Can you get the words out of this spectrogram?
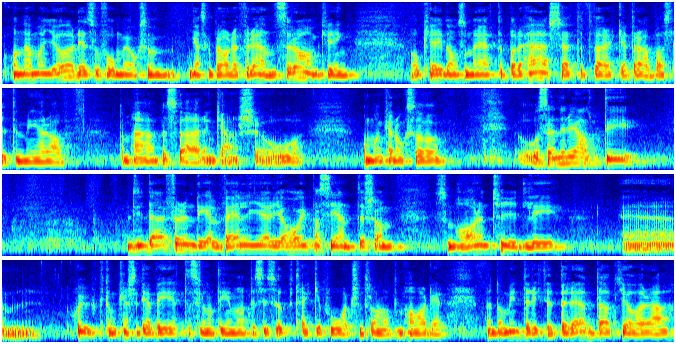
och när man gör det så får man också en ganska bra referensram kring okej, okay, de som äter på det här sättet verkar drabbas lite mer av de här besvären kanske. Och, och man kan också... Och sen är det alltid... Det är därför en del väljer. Jag har ju patienter som, som har en tydlig eh, sjukdom, kanske diabetes eller någonting. Man precis upptäcker på vårdcentralen att de har det. Men de är inte riktigt beredda att göra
